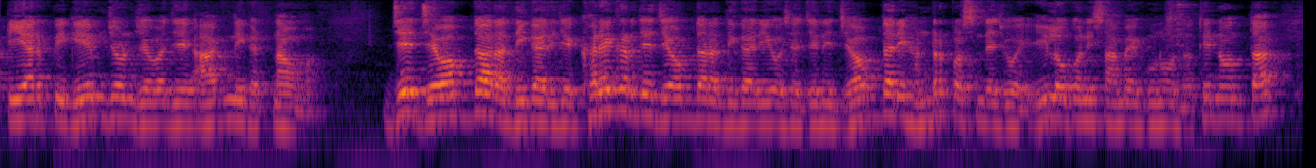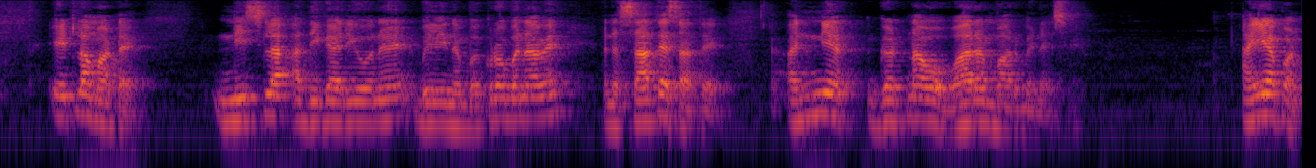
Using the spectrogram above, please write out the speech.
ટીઆરપી ગેમ ઝોન જેવા જે આગની ઘટનાઓમાં જે જવાબદાર અધિકારી જે ખરેખર જે જવાબદાર અધિકારીઓ છે, જેની જવાબદારી હંડ્રેડ પર્સન્ટેજ હોય, એ લોકોની સામે ગુનો નથી નોંધતા. એટલા માટે નીચલા અધિકારીઓને બેલીને બકરો બનાવે અને સાથે સાથે અન્ય ઘટનાઓ વારંવાર બને છે. અહીંયા પણ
